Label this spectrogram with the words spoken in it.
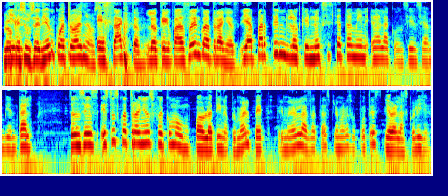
Lo que sucedió en cuatro años. Exacto, lo que pasó en cuatro años. Y aparte, lo que no existía también era la conciencia ambiental. Entonces, estos cuatro años fue como paulatino. Primero el PET, primero las latas, primero los popotes y ahora las colillas.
